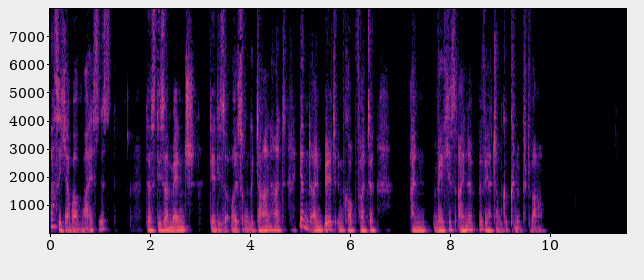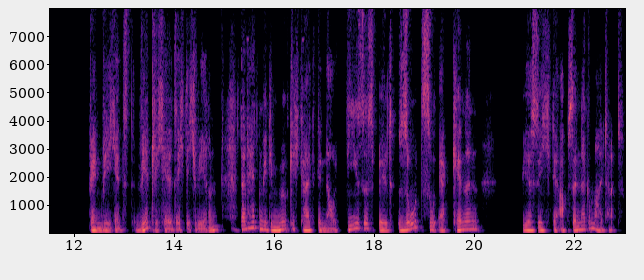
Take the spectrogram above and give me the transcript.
Was ich aber weiß, ist, dass dieser Mensch der diese Äußerung getan hat, irgendein Bild im Kopf hatte, an welches eine Bewertung geknüpft war. Wenn wir jetzt wirklich hellsichtig wären, dann hätten wir die Möglichkeit, genau dieses Bild so zu erkennen, wie es sich der Absender gemalt hat.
